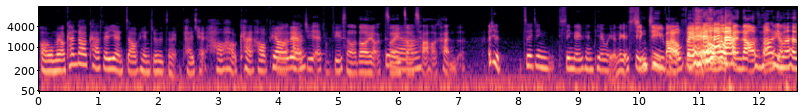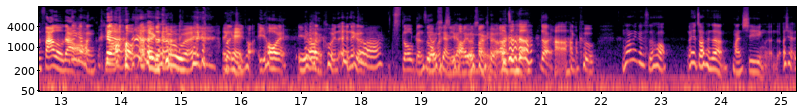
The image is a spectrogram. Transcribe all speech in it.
哦，我们有看到咖啡店照片，就是真的拍起来好好看，好漂亮，IG、FB 什么都有，所以怎么超好看的，而且。最近新的一篇贴文有那个星际宝贝，我有看到，然后你们很 follow 到，那个很 很酷 哎，那个剧团以后哎，以后很酷，而且那个 slogan 是我们喜欢，有蛮可爱，真的，对，很酷。然后那个时候那些照片真的蛮吸引人的，而且看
